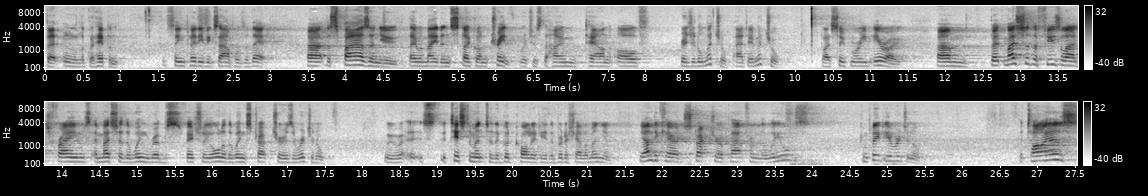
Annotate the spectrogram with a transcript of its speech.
but oh, look what happened. I've seen plenty of examples of that. Uh, the spars are new. They were made in Stoke-on-Trent, which is the hometown of Reginald Mitchell, R.J. Mitchell, by Supermarine Aero. Um, but most of the fuselage frames and most of the wing ribs, virtually all of the wing structure is original. We were, it's a testament to the good quality of the British aluminium. The undercarriage structure, apart from the wheels, completely original. The tyres,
